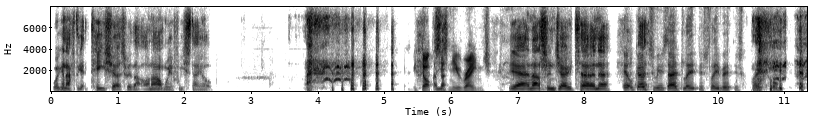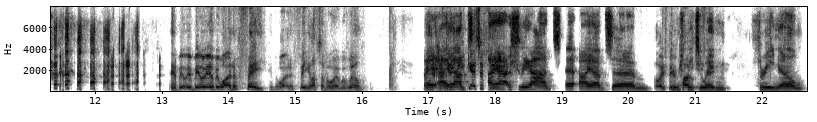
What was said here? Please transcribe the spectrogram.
We're going to have to get t shirts with that on, aren't we, if we stay up? He docks And his new range. yeah, and that's from Joe Turner. It'll go Uh, to his head. le- Just leave it. Just play it cool. he'll, be, he'll, be, he'll be wanting a fee. He'll be wanting a fee. He'll have to have a word with Will. I, He I, had, gets a I fee. actually had uh, I had um, Oh, he's been Grimsby to win three 0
